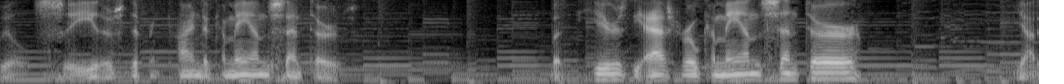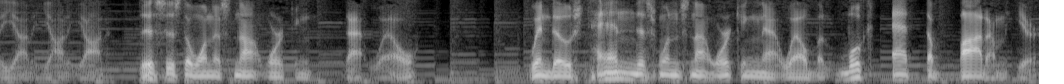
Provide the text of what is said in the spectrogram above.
will see, there's different kind of command centers. But here's the Astro Command Center. Yada, yada, yada, yada. This is the one that's not working that well. Windows 10, this one's not working that well, but look at the bottom here.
